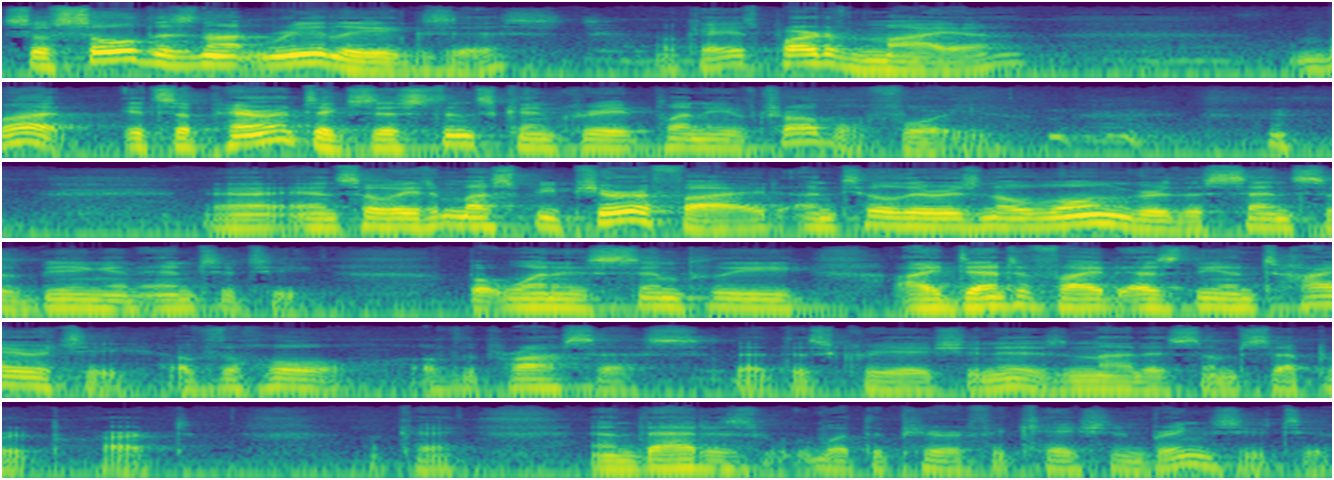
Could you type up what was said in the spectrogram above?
So soul does not really exist, okay? It's part of Maya, but its apparent existence can create plenty of trouble for you. Uh, and so it must be purified until there is no longer the sense of being an entity, but one is simply identified as the entirety of the whole of the process that this creation is, not as some separate part. Okay? And that is what the purification brings you to.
